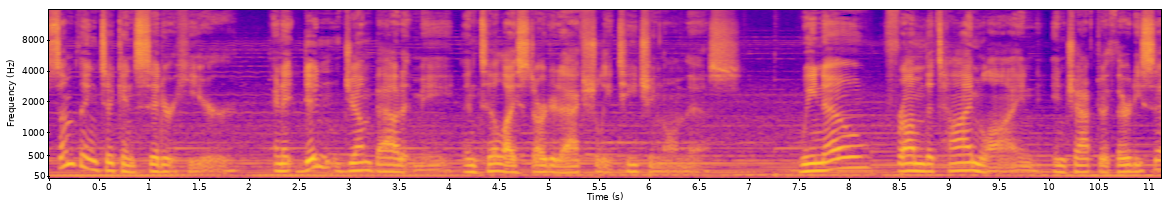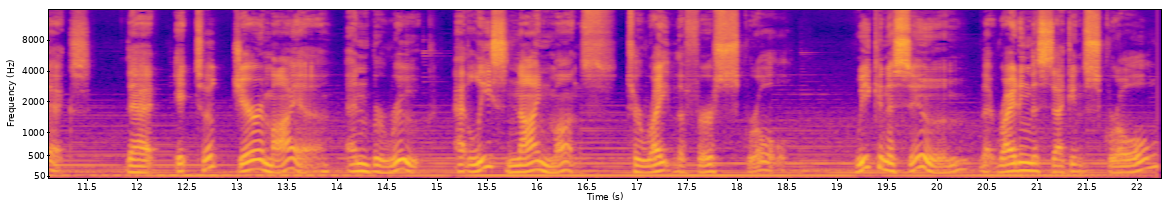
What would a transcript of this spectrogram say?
something to consider here, and it didn't jump out at me until I started actually teaching on this. We know from the timeline in chapter 36 that it took Jeremiah and Baruch at least nine months to write the first scroll. We can assume that writing the second scroll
